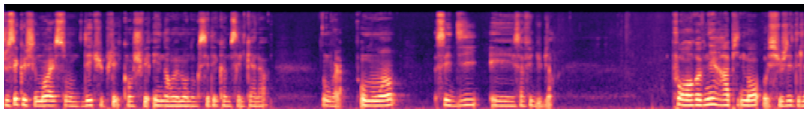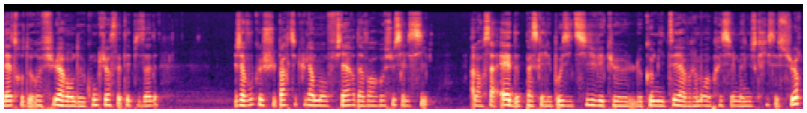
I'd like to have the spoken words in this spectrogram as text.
Je sais que chez moi, elles sont décuplées quand je fais énormément d'anxiété, comme c'est le cas là. Donc voilà, au moins, c'est dit et ça fait du bien. Pour en revenir rapidement au sujet des lettres de refus avant de conclure cet épisode, j'avoue que je suis particulièrement fière d'avoir reçu celle-ci alors ça aide parce qu'elle est positive et que le comité a vraiment apprécié le manuscrit, c'est sûr.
